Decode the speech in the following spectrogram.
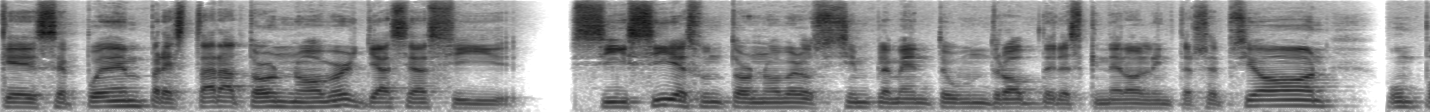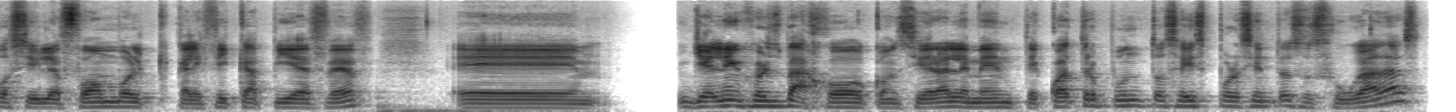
que se pueden prestar a turnover, ya sea si sí si, es un turnover o si simplemente un drop del esquinero de la intercepción, un posible fumble que califica PFF. Eh, Jalen Hurts bajó considerablemente 4.6% de sus jugadas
